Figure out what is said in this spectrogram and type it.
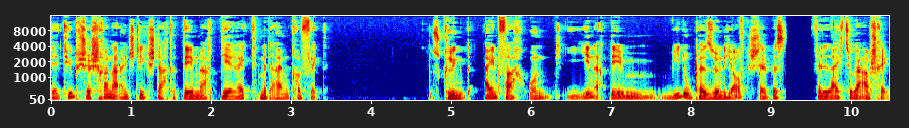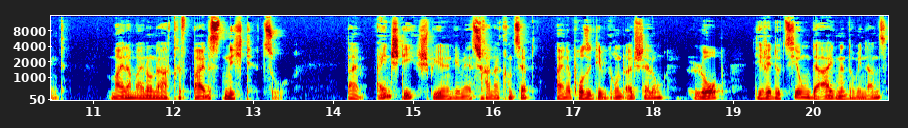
Der typische Schranner-Einstieg startet demnach direkt mit einem Konflikt. Das klingt einfach und je nachdem, wie du persönlich aufgestellt bist, vielleicht sogar abschreckend. Meiner Meinung nach trifft beides nicht zu. Beim Einstieg spielen gemäß Schranner-Konzept eine positive Grundeinstellung, Lob, die Reduzierung der eigenen Dominanz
